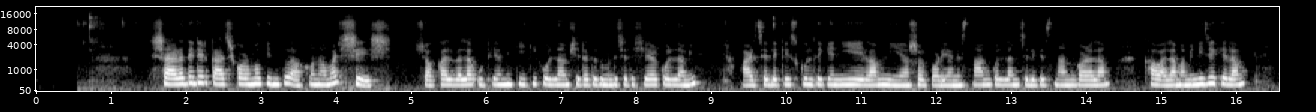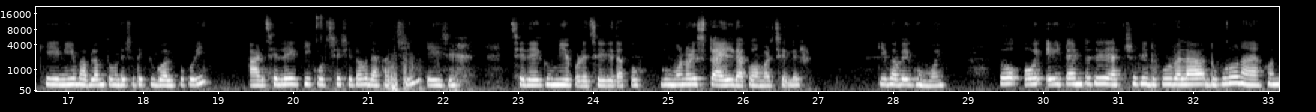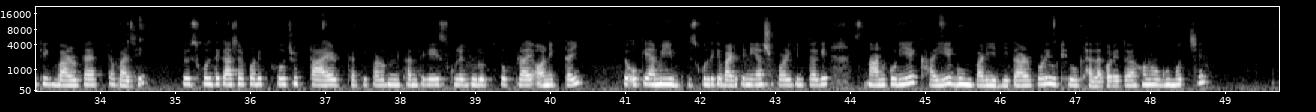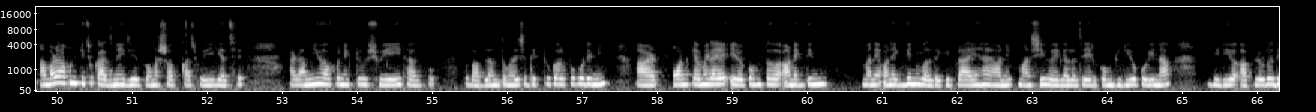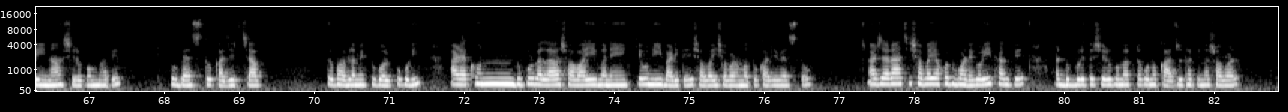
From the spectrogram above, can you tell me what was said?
সারাদিনের কাজকর্ম কিন্তু এখন আমার শেষ। সকালবেলা উঠে আমি কি কি করলাম সেটা তো তোমাদের সাথে শেয়ার করলামই। আর ছেলেকে স্কুল থেকে নিয়ে এলাম, নিয়ে আসার পরে আমি স্নান করলাম, ছেলেকে স্নান করালাম, খাওয়ালাম, আমি নিজে খেলাম। খেয়ে নিয়ে ভাবলাম তোমাদের সাথে একটু গল্প করি। আর ছেলে কি করছে সেটাও দেখাচ্ছি। এই যে ছেলে ঘুমিয়ে পড়েছে, এই যে দেখো, ঘুমানোর স্টাইল দেখো আমার ছেলের। কীভাবে ঘুমোয়? তো ওই, এই টাইমটাতে অ্যাকচুয়ালি দুপুরবেলা, দুপুরও না, এখন ঠিক বারোটা একটা বাজে। তো স্কুল থেকে আসার পরে প্রচুর টায়ার্ড থাকে, কারণ এখান থেকে স্কুলের দূরত্ব প্রায় অনেকটাই। তো ওকে আমি স্কুল থেকে বাড়িতে নিয়ে আসার পরে কিন্তু আগে স্নান করিয়ে, খাইয়ে, ঘুম পাড়িয়ে দিই। তারপরে উঠে ও খেলা করে। তো এখন ও ঘুমোচ্ছে। আমারও এখন কিছু কাজ নেই, যেহেতু আমার সব কাজ হয়েই গেছে। আর আমিও এখন একটু শুয়েই থাকব। তো ভাবলাম তোমাদের সাথে একটু গল্প করে নিই। আর অন ক্যামেরায় এরকম তো অনেক দিন মানে অনেক দিন বলতে কি, প্রায় হ্যাঁ অনেক মাসই হয়ে গেল যে এরকম ভিডিও করি না ভিডিও আপলোডও দিই না সেরকমভাবে একটু ব্যস্ত, কাজের চাপ। তো ভাবলাম একটু গল্প করি। আর এখন দুপুরবেলা সবাই মানে কেউ নেই বাড়িতে, সবাই সবার মতো কাজে ব্যস্ত। আর যারা আছে সবাই এখন ঘরে ঘরেই থাকবে। আর দুপুরে তো সেরকম একটা কোনো কাজও থাকে না সবার।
